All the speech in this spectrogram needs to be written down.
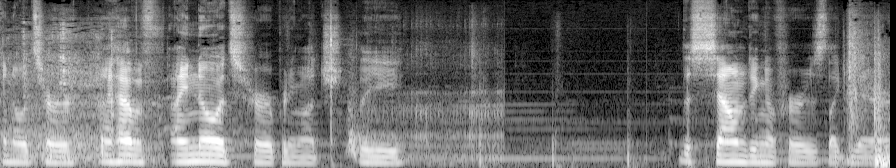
I know it's her. I have I know it's her pretty much. The the sounding of her is like there.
